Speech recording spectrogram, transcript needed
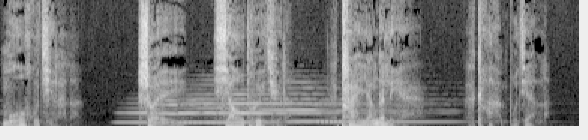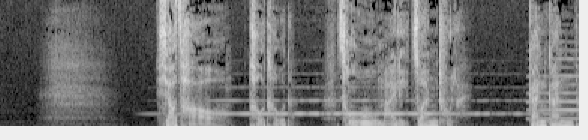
模糊起来了，水消退去了，太阳的脸看不见了。小草偷偷的从雾霾里钻出来，干干的，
